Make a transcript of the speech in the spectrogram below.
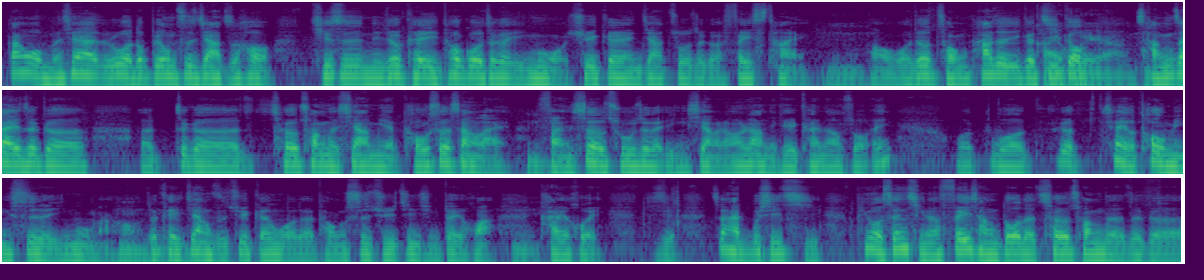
当我们现在如果都不用自驾之后，其实你就可以透过这个荧幕去跟人家做这个 FaceTime。嗯，哦，我就从它的一个机构藏在这个呃这个车窗的下面投射上来，反射出这个影像，然后让你可以看到说，哎，我我这个现在有透明式的荧幕嘛，哦，就可以这样子去跟我的同事去进行对话、开会这些，这还不稀奇。苹果申请了非常多的车窗的这个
